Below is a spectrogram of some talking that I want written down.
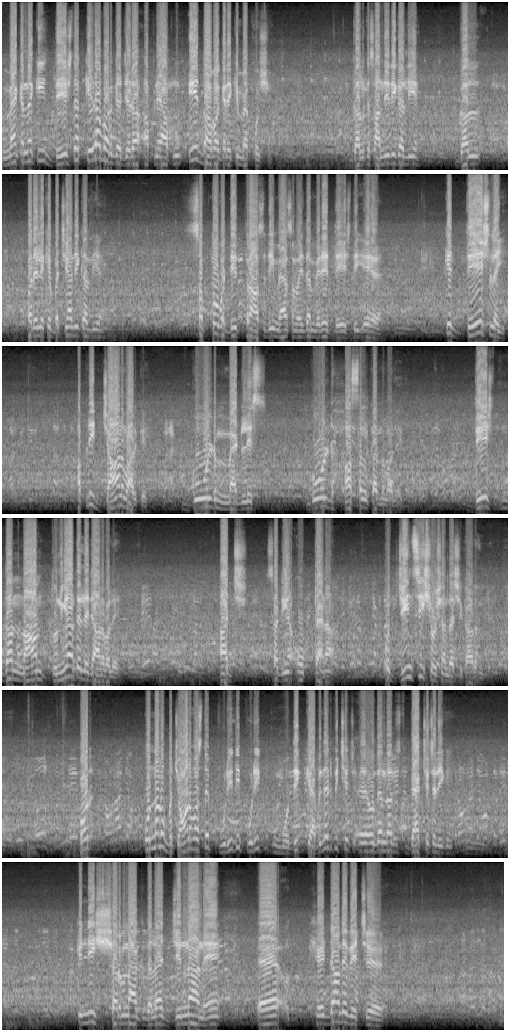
ਮੈਂ ਕਹਿੰਦਾ ਕਿ ਦੇਸ਼ ਦਾ ਕਿਹੜਾ ਵਰਗ ਹੈ ਜਿਹੜਾ ਆਪਣੇ ਆਪ ਨੂੰ ਇਹ ਦਾਵਾ ਕਰੇ ਕਿ ਮੈਂ ਖੁਸ਼ ਹਾਂ? ਗੱਲ ਕਿਸਾਨੀ ਦੀ ਕਰ ਲਈਏ, ਗੱਲ ਪੜ੍ਹੇ ਲਿਖੇ ਬੱਚਿਆਂ ਦੀ ਕਰ ਲਈਏ। ਸਭ ਤੋਂ ਵੱਡੀ ਤਰਾਸਦੀ ਮੈਂ ਸਮਝਦਾ ਮੇਰੇ ਦੇਸ਼ ਦੀ ਇਹ ਹੈ ਕਿ ਦੇਸ਼ ਲਈ ਆਪਣੀ ਜਾਨ ਵਾਰ ਕੇ 골ਡ ਮੈਡਲਿਸਟ 골ਡ ਹਾਸਲ ਕਰਨ ਵਾਲੇ, ਦੇਸ਼ ਦਾ ਨਾਮ ਦੁਨੀਆ ਤੇ ਲੈ ਜਾਣ ਵਾਲੇ ਅੱਜ ਸਾਡੀਆਂ ਉਹ ਭੈਣਾਂ ਉਹ ਜਿਨਸੀ ਸ਼ੋਸ਼ਣ ਦਾ ਸ਼ਿਕਾਰ ਹੋਈਆਂ ਔਰ ਉਹਨਾਂ ਨੂੰ ਬਚਾਉਣ ਵਾਸਤੇ ਪੂਰੀ ਦੀ ਪੂਰੀ ਮੋਦੀ ਕੈਬਨਿਟ ਪਿੱਛੇ ਉਹਦੇ ਅੰਦਰ ਬੈਕ 'ਚ ਚਲੀ ਗਈ। ਕਿੰਨੀ ਸ਼ਰਮਨਾਕ ਗੱਲ ਹੈ, ਜਿਨ੍ਹਾਂ ਨੇ ਖੇਡਾਂ ਦੇ ਵਿੱਚ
